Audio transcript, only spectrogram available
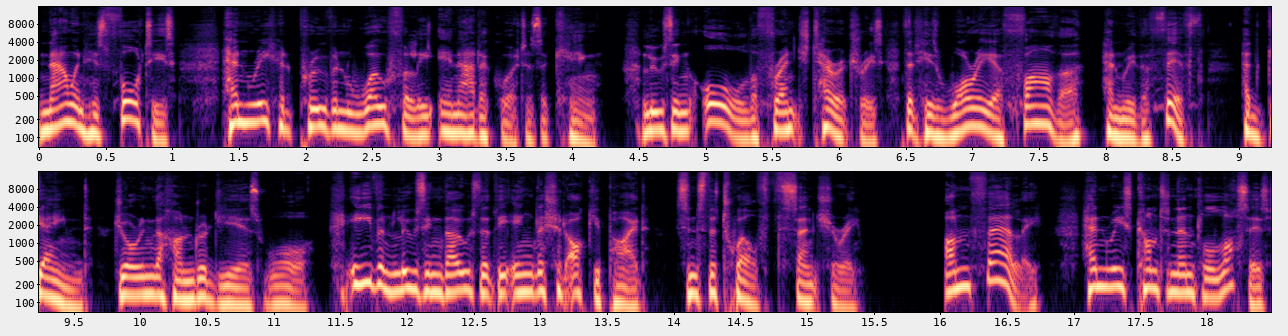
Now in his forties, Henry had proven woefully inadequate as a king, losing all the French territories that his warrior father, Henry V, had gained during the Hundred Years' War, even losing those that the English had occupied since the 12th century. Unfairly, Henry's continental losses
